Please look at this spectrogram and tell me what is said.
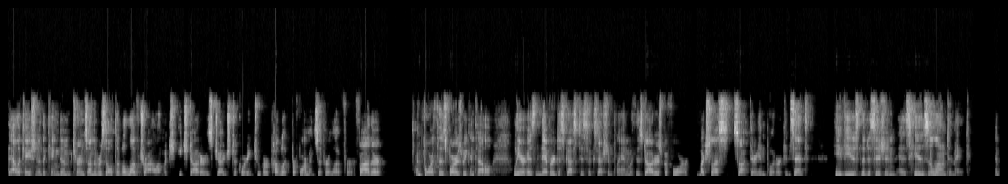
the allocation of the kingdom turns on the result of a love trial in which each daughter is judged according to her public performance of her love for her father and fourth, as far as we can tell, Lear has never discussed his succession plan with his daughters before, much less sought their input or consent. He views the decision as his alone to make. And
